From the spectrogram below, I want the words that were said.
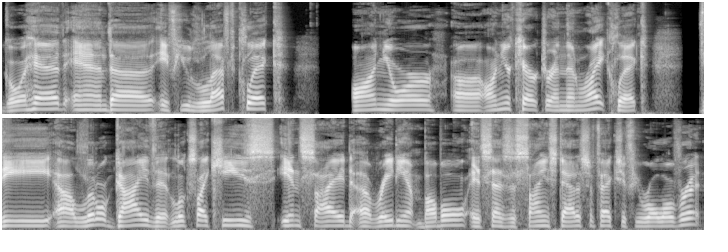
go ahead and uh, if you left click on your uh, on your character and then right click, the uh, little guy that looks like he's inside a radiant bubble, it says assign status effects if you roll over it.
